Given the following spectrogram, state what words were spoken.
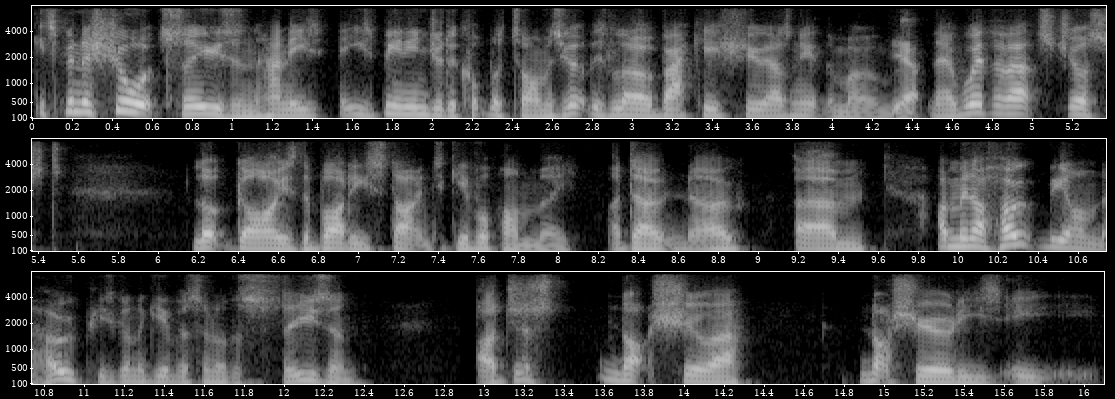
it's been a short season and he's he's been injured a couple of times. He's got this lower back issue, hasn't he, at the moment? Yep. Now whether that's just look, guys, the body's starting to give up on me. I don't know. Um, I mean, I hope beyond hope he's going to give us another season. I'm just not sure, not sure he's he,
